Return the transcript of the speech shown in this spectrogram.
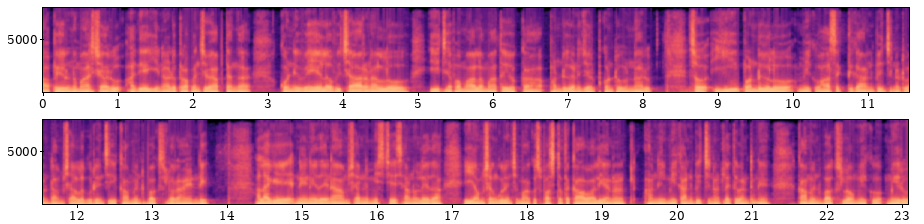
ఆ పేరును మార్చారు. అదే ఈనాడు ప్రపంచవ్యాప్తంగా కొన్ని వేల విచారణల్లో ఈ జపమాల మాత యొక్క పండుగను జరుపుకుంటూ ఉన్నారు. సో ఈ పండుగలో మీకు ఆసక్తిగా అనిపించినటువంటి అంశాల గురించి కామెంట్ బాక్స్లో రాయండి. అలాగే నేను ఏదైనా అంశాన్ని మిస్ చేశాను లేదా ఈ అంశం గురించి మాకు స్పష్టత కావాలి అని అని మీకు అనిపించినట్లయితే వెంటనే కామెంట్ బాక్స్లో మీకు మీరు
